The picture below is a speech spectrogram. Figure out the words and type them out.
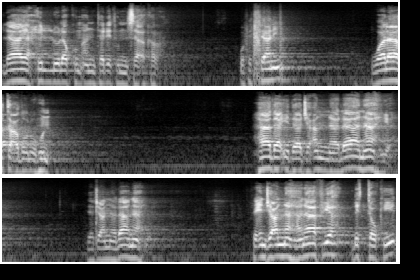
لا يحل لكم أن ترثوا النساء كرها وفي الثاني ولا تعضلوهن هذا إذا جعلنا لا ناهية إذا جعلنا لا ناهية فإن جعلناها نافية للتوكيد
